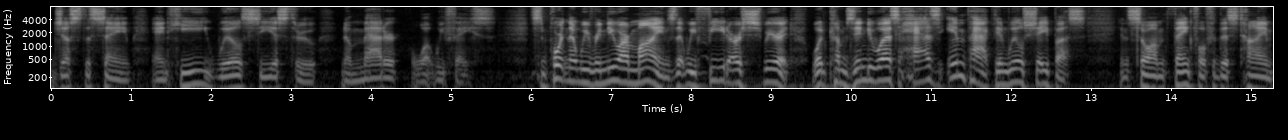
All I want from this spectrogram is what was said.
just the same, and He will see us through no matter what we face. It's important that we renew our minds, that we feed our spirit. What comes into us has impact and will shape us. And so I'm thankful for this time,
